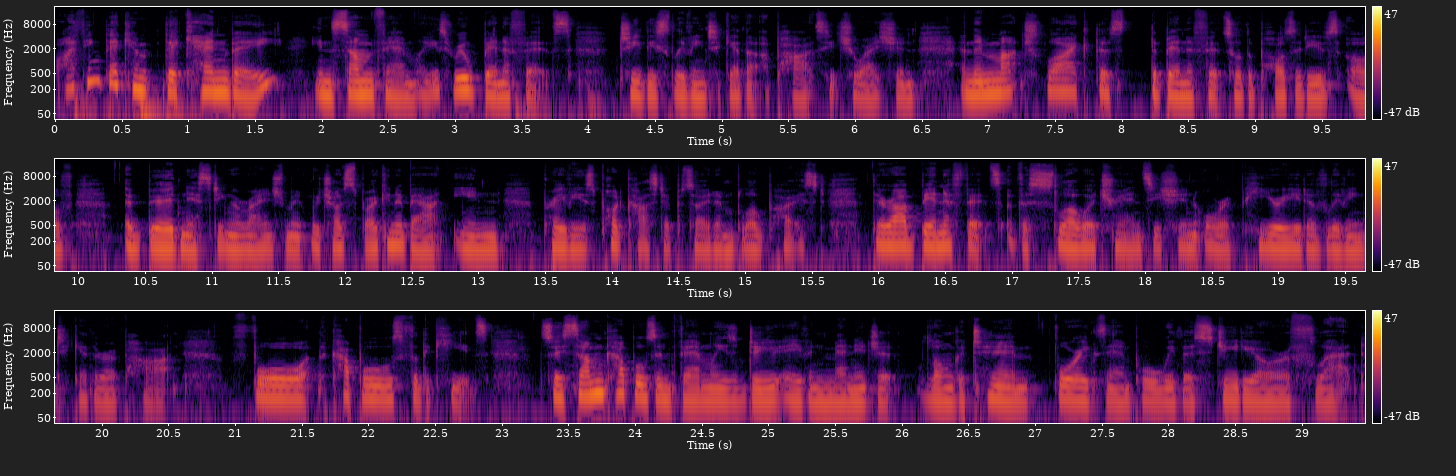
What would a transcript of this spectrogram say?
I think there can there can be in some families real benefits to this living together apart situation. And they're much like the, the benefits or the positives of a bird nesting arrangement, which I've spoken about in previous podcast episode and blog post. There are benefits of a slower transition or a period of living together apart for the couples, for the kids. So, some couples and families do even manage it longer term, for example, with a studio or a flat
